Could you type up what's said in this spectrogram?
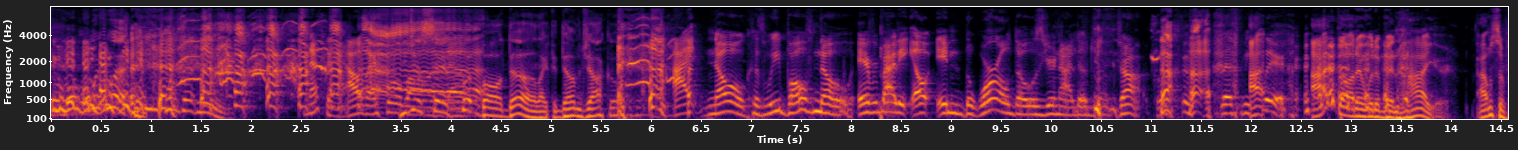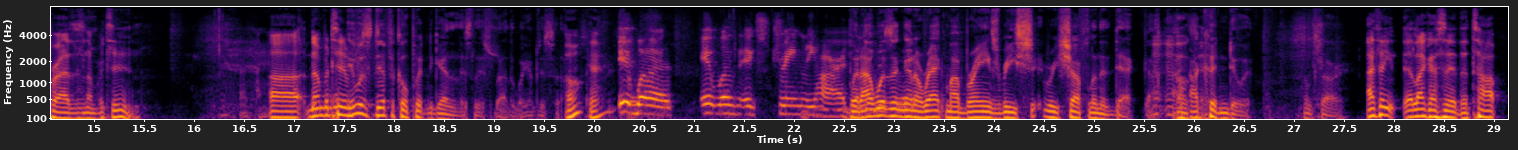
what? What does that Nothing. I was like football. You just said Uh, football, duh, like the dumb Jocko. I know because we both know. Everybody el- in the world knows you're not the dumb jock. Let's, let's be clear. I thought it would have been higher. I'm surprised it's number ten. Uh, number ten. it was difficult putting together this list, by the way. I'm just. okay. It was. It was extremely hard. But I wasn't going to rack my brains resh- reshuffling the deck. I, I- I couldn't do it. I'm sorry. I think, like I said, the top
